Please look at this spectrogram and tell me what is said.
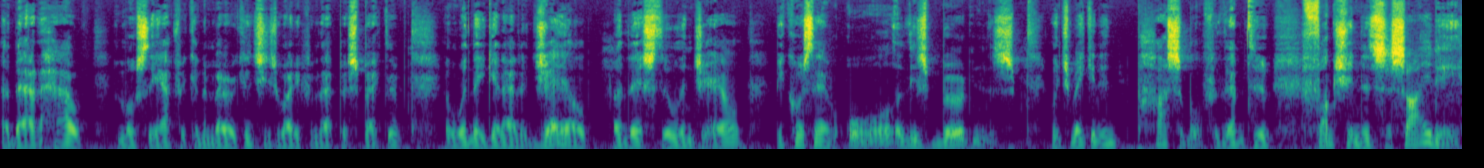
about how mostly African Americans, she's writing from that perspective, when they get out of jail, they're still in jail because they have all of these burdens, which make it impossible for them to function in society.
